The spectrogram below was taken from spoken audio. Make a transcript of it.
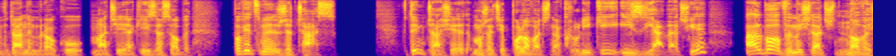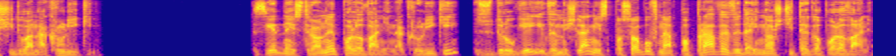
w danym roku macie jakieś zasoby, powiedzmy, że czas. W tym czasie możecie polować na króliki i zjadać je, albo wymyślać nowe sidła na króliki. Z jednej strony polowanie na króliki, z drugiej wymyślanie sposobów na poprawę wydajności tego polowania.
